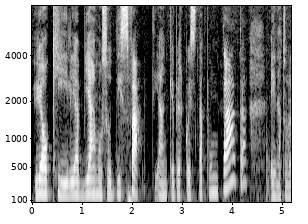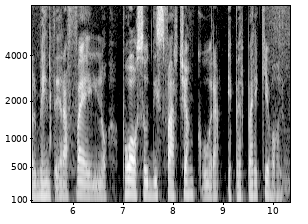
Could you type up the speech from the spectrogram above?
Gli occhi li abbiamo soddisfatti anche per questa puntata e naturalmente Raffaello può soddisfarci ancora e per parecchie volte.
